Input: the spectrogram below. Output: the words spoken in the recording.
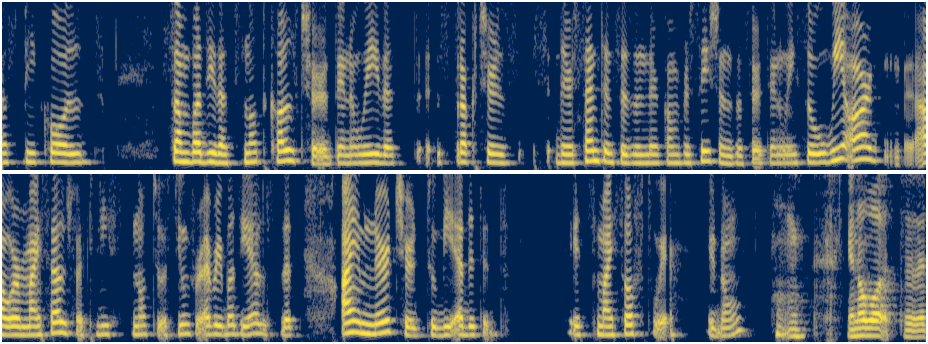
just be called somebody that's not cultured in a way that structures their sentences and their conversations a certain way. So we are, or myself at least, not to assume for everybody else that I am nurtured to be edited. It's my software, you know? You know what? Uh,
